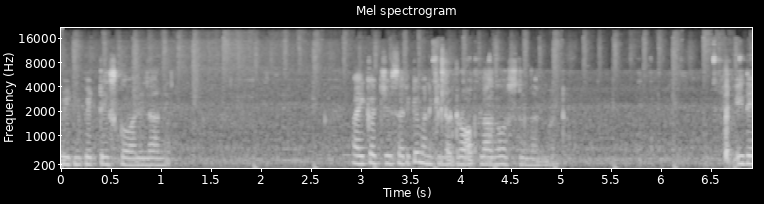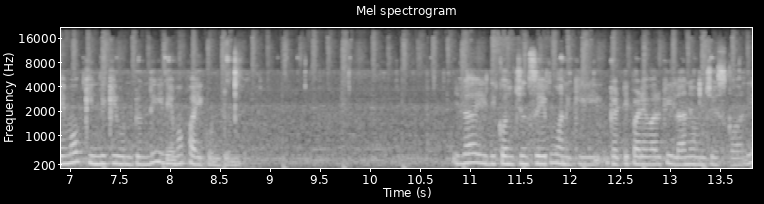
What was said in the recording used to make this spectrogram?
వీటిని పెట్టేసుకోవాలి ఇలానే పైకి వచ్చేసరికి మనకి ఇలా డ్రాప్ లాగా వస్తుందన్నమాట. ఇదేమో కిందికి ఉంటుంది ఇదేమో పైకి ఉంటుంది. ఇలా ఇది కొంచెం సేపు మనకి గట్టిపడే వరకు ఇలానే ఉంచేసుకోవాలి.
